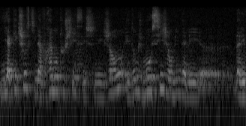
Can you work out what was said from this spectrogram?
il y a quelque chose qui l'a vraiment touché ces, gens, et donc moi aussi j'ai envie d'aller euh, d'aller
